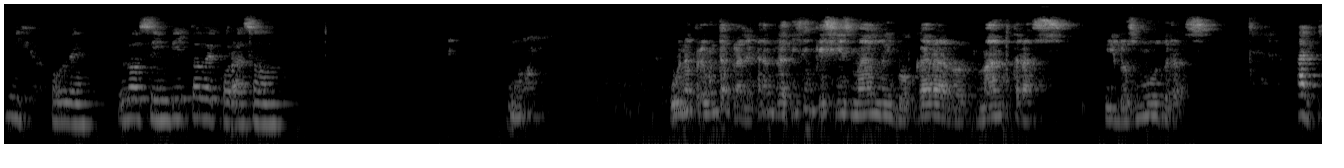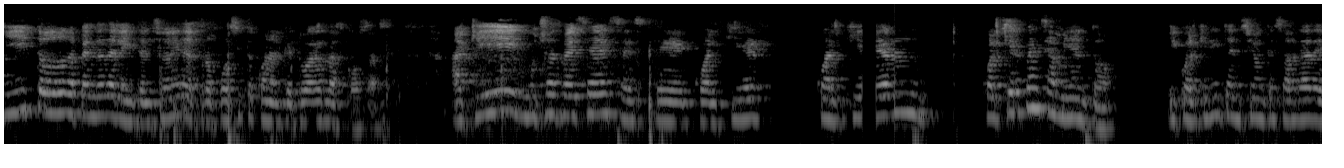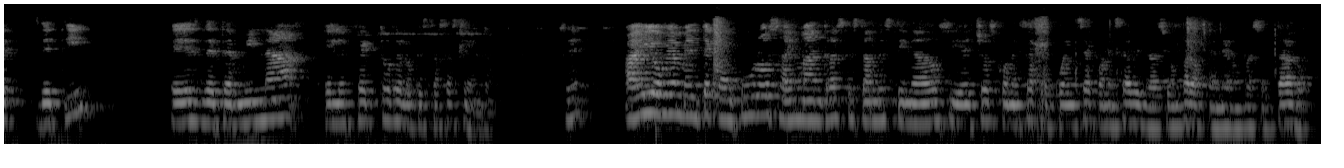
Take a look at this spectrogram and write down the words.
híjole, los invito de corazón. Una pregunta para Alejandra. Dicen que sí es malo invocar a los mantras y los mudras. Aquí todo depende de la intención y del propósito con el que tú hagas las cosas. Aquí muchas veces este, cualquier, cualquier, cualquier pensamiento y cualquier intención que salga de, de ti determina el efecto de lo que estás haciendo. ¿sí? Hay obviamente conjuros, hay mantras que están destinados y hechos con esa frecuencia, con esa vibración para obtener un resultado.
